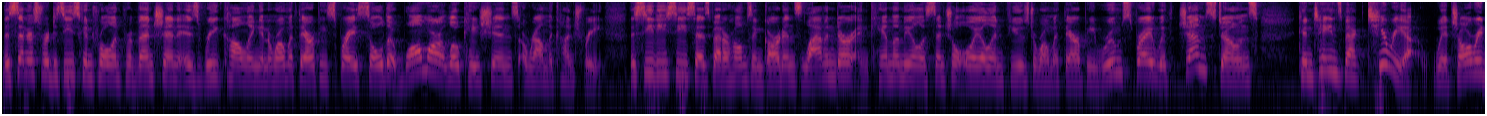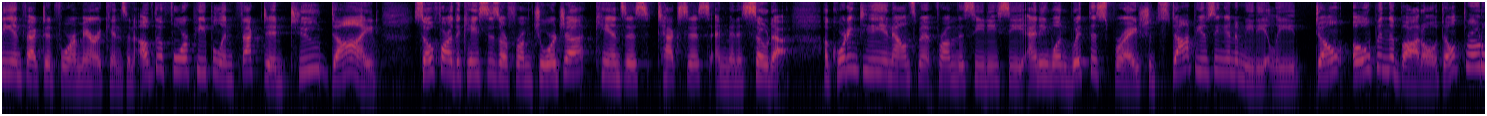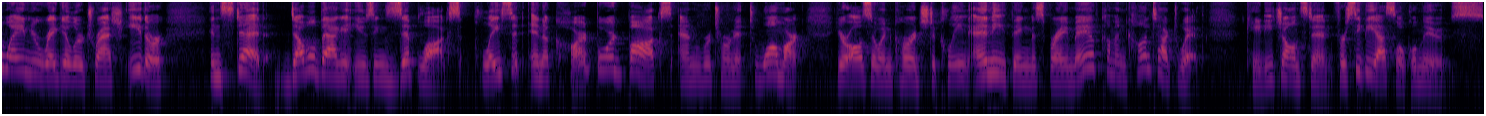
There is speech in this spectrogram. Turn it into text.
The Centers for Disease Control and Prevention is recalling an aromatherapy spray sold at Walmart locations around the country. The CDC says Better Homes and Gardens lavender and chamomile essential oil infused aromatherapy room spray with gemstones contains bacteria, which already infected four Americans. And of the four people infected, two died. So far, the cases are from Georgia, Kansas, Texas, and Minnesota. According to the announcement from the CDC, anyone with the spray should stop using it immediately. Don't open the bottle. Don't throw it away in your regular trash either. Instead, double bag it using Ziplocs, place it in a cardboard box, and return it to Walmart. You're also encouraged to clean anything the spray may have come in contact with. Katie Johnston for CBS Local News.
